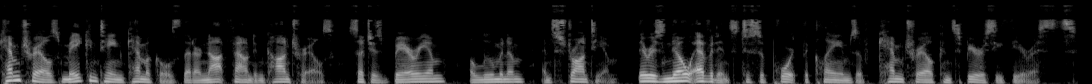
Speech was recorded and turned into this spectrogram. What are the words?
chemtrails may contain chemicals that are not found in contrails, such as barium, aluminum, and strontium. There is no evidence to support the claims of chemtrail conspiracy theorists.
